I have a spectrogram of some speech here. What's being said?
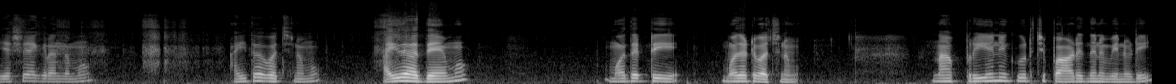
యశయ గ్రంథము ఐదవ వచనము ఐదో అధ్యాయము మొదటి మొదటి వచనము. నా ప్రియుని గూర్చి పాడేదని వినుడి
